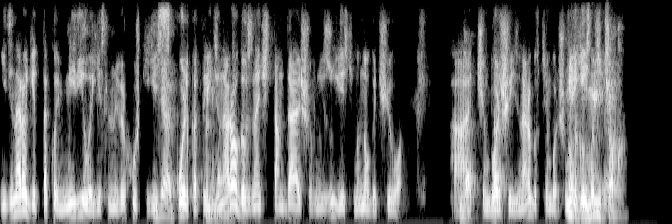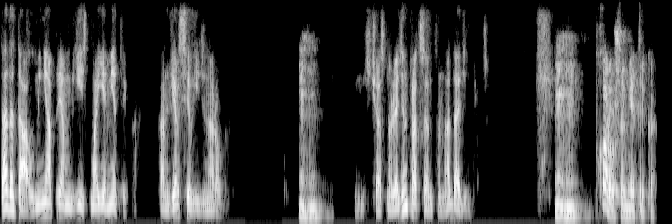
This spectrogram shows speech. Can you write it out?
Единороги это такое мерило, если на верхушке есть сколько-то единорогов, значит там дальше внизу есть много чего. А да, чем да. больше единорогов, тем больше. У ну, меня есть... маячок. Да-да-да, у меня прям есть моя метрика, конверсия в единорога. Угу. Сейчас 0,1%, надо 1%. Угу. Хорошая метрика.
